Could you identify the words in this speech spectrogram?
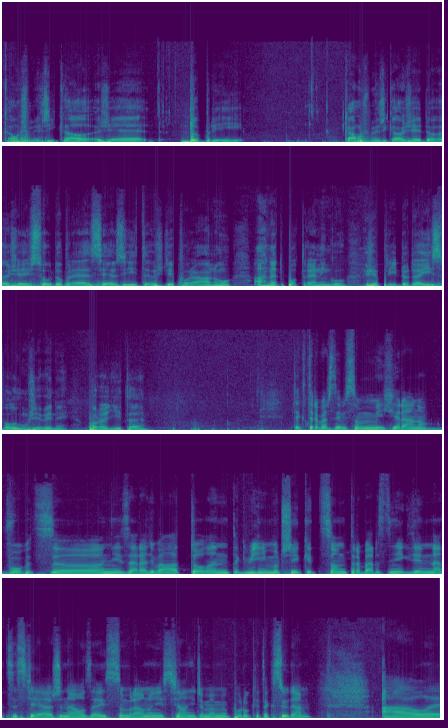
kámoš mi říkal, že je dobrý Kámoš mi říkal, že, do, že jsou dobré si je vzít vždy po ránu a hned po tréninku, že prý dodají svalům živiny. Poradíte? Tak treba, že by som ich ráno vôbec uh, nezaraďovala. To len tak výnimočne, keď som treba niekde na ceste a že naozaj som ráno nestihla nič, že mám ju po ruke, tak si ju dám. Ale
